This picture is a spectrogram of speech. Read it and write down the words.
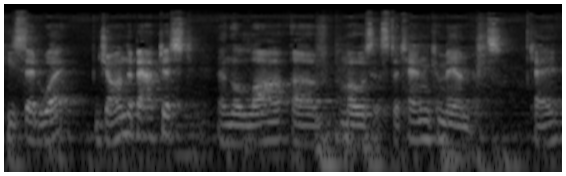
He said, What? John the Baptist and the law of Moses, the Ten Commandments, okay,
